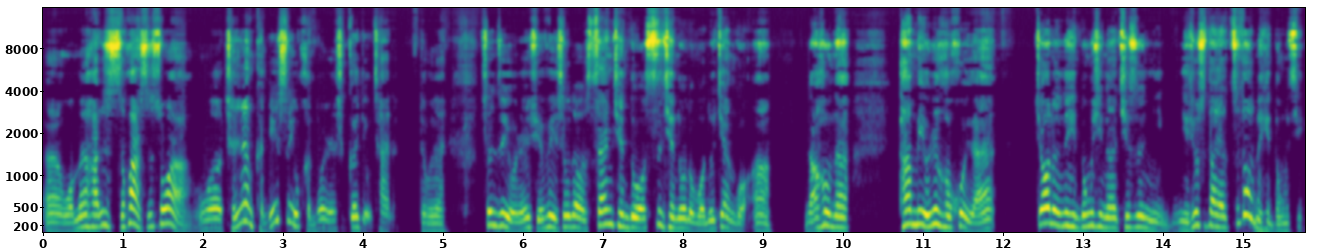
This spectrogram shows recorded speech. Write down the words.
嗯，我们还是实话实说啊。我承认肯定是有很多人是割韭菜的，对不对？甚至有人学费收到三千多、四千多的我都见过啊。然后呢，他没有任何货源，教的那些东西呢，其实你也就是大家知道那些东西。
